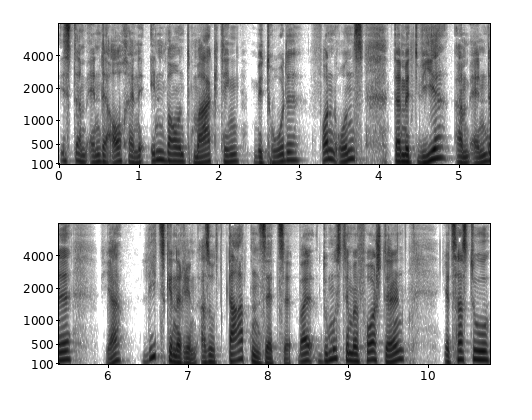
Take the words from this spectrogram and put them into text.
Ist am Ende auch eine Inbound-Marketing-Methode von uns, damit wir am Ende ja, Leads generieren, also Datensätze. Weil du musst dir mal vorstellen, Jetzt hast du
